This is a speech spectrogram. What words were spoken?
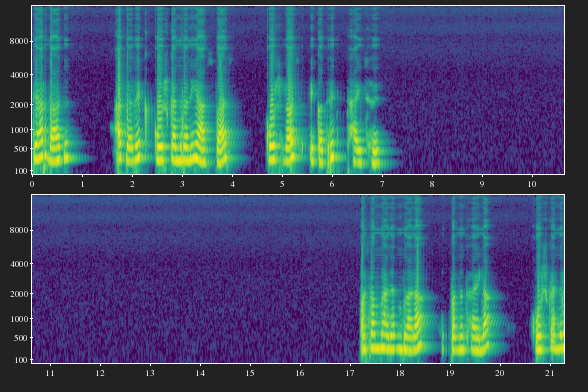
ત્યારબાદ આ દરેક કોષ કેન્દ્રની આસપાસ કોષ રસ એકત્રિત થાય છે. અસંભાજન દ્વારા ઉત્પન્ન થયેલા કોષ કેન્દ્ર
